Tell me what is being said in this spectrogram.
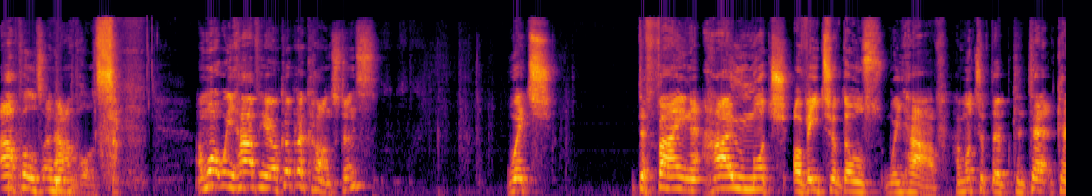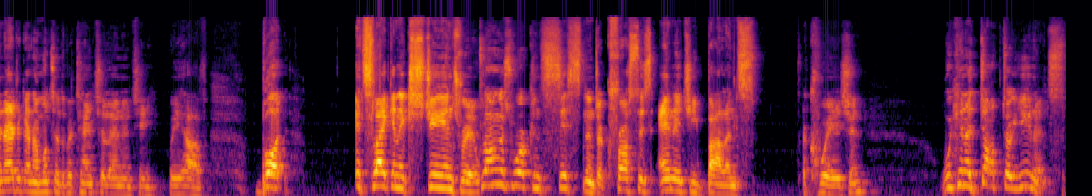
Apples and apples. And what we have here are a couple of constants which define how much of each of those we have, how much of the kinetic and how much of the potential energy we have. But it's like an exchange rate. As long as we're consistent across this energy balance equation, we can adopt our units.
